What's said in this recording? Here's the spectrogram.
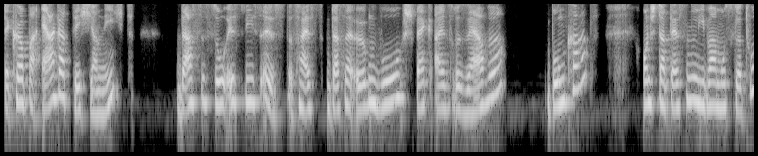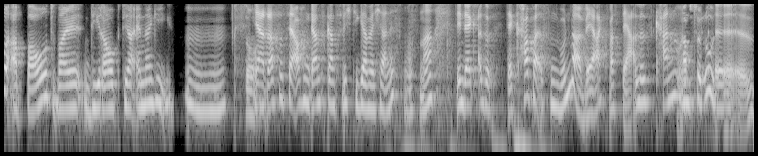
Der Körper ärgert dich ja nicht, dass es so ist, wie es ist. Das heißt, dass er irgendwo Speck als Reserve bunkert und stattdessen lieber Muskulatur abbaut, weil die raubt ja Energie. Mhm. So. Ja, das ist ja auch ein ganz, ganz wichtiger Mechanismus, ne? Den der, also der Körper ist ein Wunderwerk, was der alles kann und Absolut. Äh,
